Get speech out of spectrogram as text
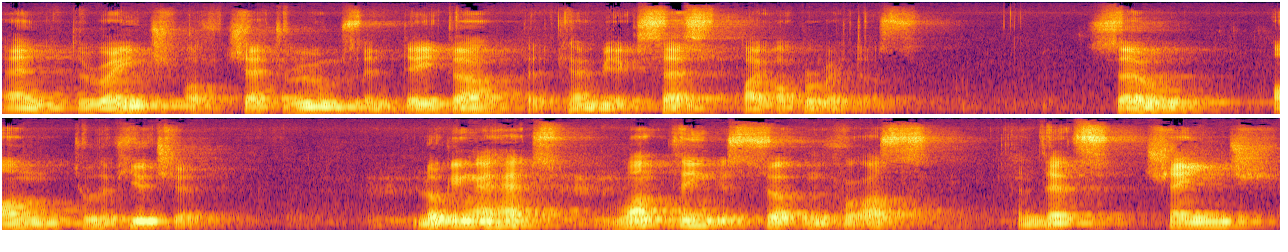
and the range of chat rooms and data that can be accessed by operators. So, on to the future. Looking ahead, one thing is certain for us, and that's change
